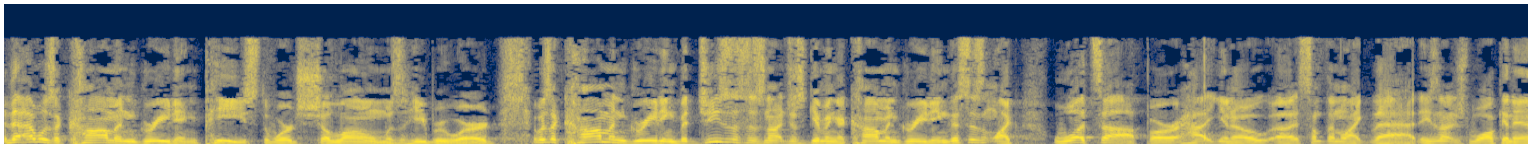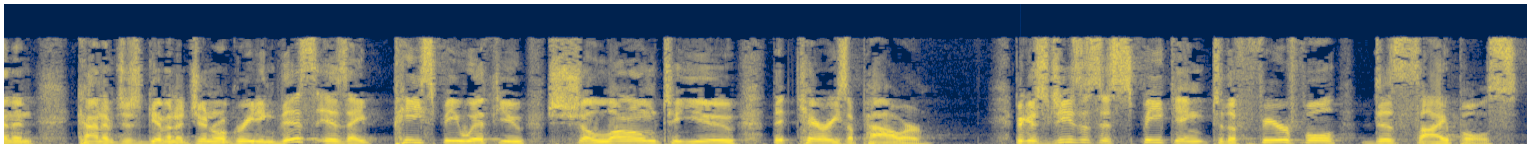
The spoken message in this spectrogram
That was a common greeting. Peace, the word shalom was a Hebrew word. It was a common greeting, but Jesus is not just giving a common greeting. This isn't like, what's up, or how, you know, uh, something like that. He's not just walking in and kind of just giving a general greeting. This is a peace be with you, shalom to you that carries a power. Because Jesus is speaking to the fearful disciples.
